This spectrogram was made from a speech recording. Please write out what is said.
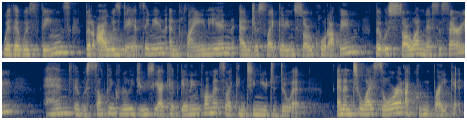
where there was things that I was dancing in and playing in and just like getting so caught up in that was so unnecessary. And there was something really juicy I kept getting from it so I continued to do it. And until I saw it I couldn't break it.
